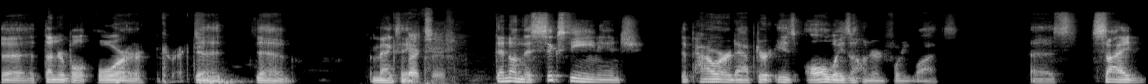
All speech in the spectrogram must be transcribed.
the Thunderbolt or Correct. the the MagSafe. MagSafe. Then on the 16 inch, the power adapter is always 140 watts. Uh, side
